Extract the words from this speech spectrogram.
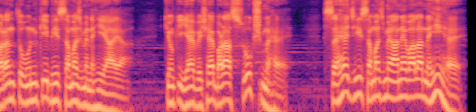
परंतु उनकी भी समझ में नहीं आया, क्योंकि यह विषय बड़ा सूक्ष्म है। सहज ही समझ में आने वाला नहीं है।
